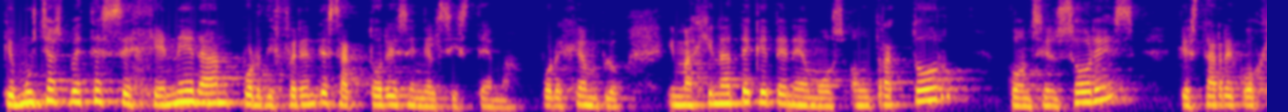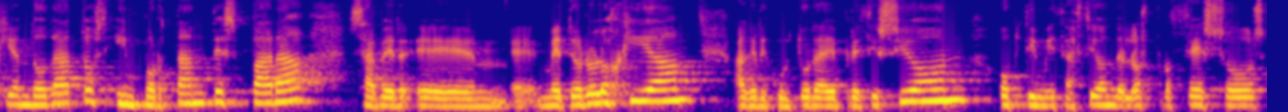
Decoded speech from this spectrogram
que muchas veces se generan por diferentes actores en el sistema. Por ejemplo, imagínate que tenemos a un tractor con sensores que está recogiendo datos importantes para saber eh, eh, meteorología, agricultura de precisión, optimización de los procesos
